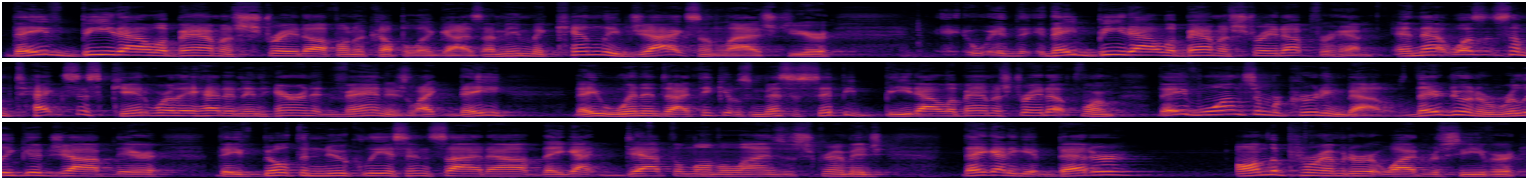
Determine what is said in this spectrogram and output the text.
They've beat Alabama straight up on a couple of guys. I mean, McKinley Jackson last year, they beat Alabama straight up for him. And that wasn't some Texas kid where they had an inherent advantage. Like they they went into, I think it was Mississippi, beat Alabama straight up for them. They've won some recruiting battles. They're doing a really good job there. They've built the nucleus inside out. They got depth along the lines of scrimmage. They got to get better on the perimeter at wide receiver,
